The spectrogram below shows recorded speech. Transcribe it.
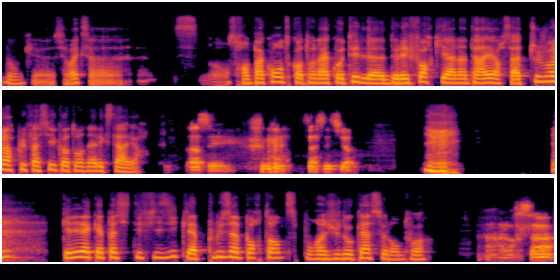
Donc c'est vrai que ça, on se rend pas compte quand on est à côté de l'effort qu'il y a à l'intérieur. Ça a toujours l'air plus facile quand on est à l'extérieur. Ça c'est, ça c'est sûr. Quelle est la capacité physique la plus importante pour un judoka selon toi? Alors ça,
